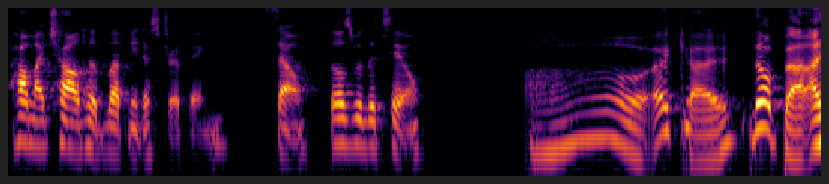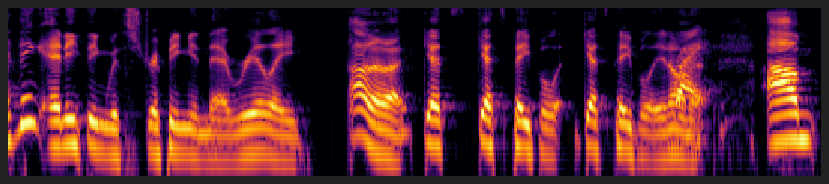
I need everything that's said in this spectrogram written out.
how my childhood led me to stripping so those were the two Oh, okay. Not bad. I think anything with stripping in there really, I don't know, gets gets people gets people in on Right. it. Um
